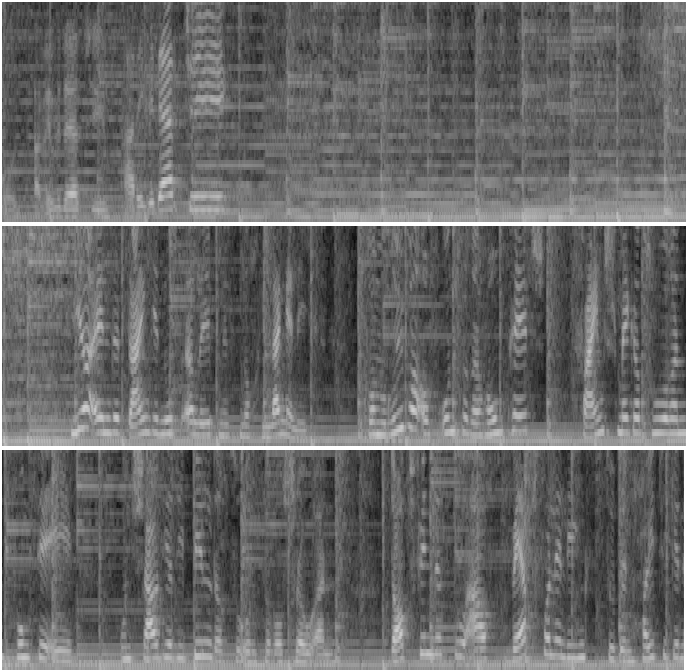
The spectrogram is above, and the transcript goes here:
und arrivederci. Arrivederci. Hier endet dein Genusserlebnis noch lange nicht. Komm rüber auf unsere Homepage feinschmeckertouren.de und schau dir die Bilder zu unserer Show an. Dort findest du auch wertvolle Links zu den heutigen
